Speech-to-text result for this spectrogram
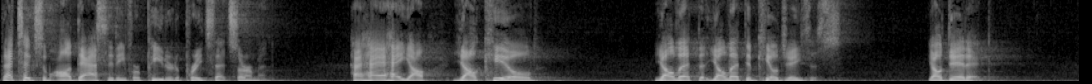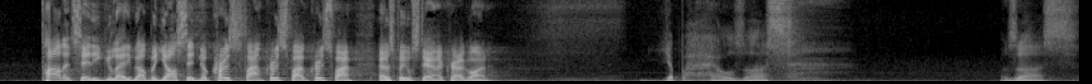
That took some audacity for Peter to preach that sermon. Hey, hey, hey, y'all, y'all killed Y'all let, the, y'all let them kill Jesus. Y'all did it. Pilate said he could let him go, but y'all said, no, crucify him, crucify him, crucify him. And those people standing in the crowd going, yep, hell's us. It was us.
